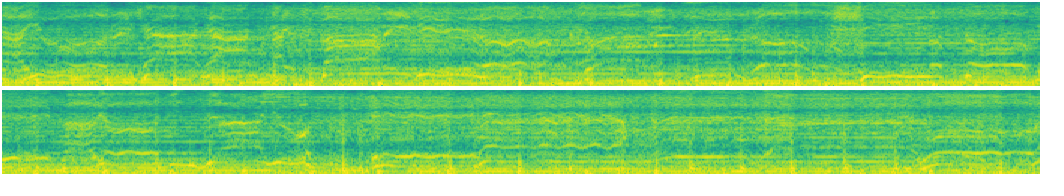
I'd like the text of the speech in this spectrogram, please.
자유를 향한 칼 검을 들어 검을 들어 신호 속에 가려진 자유 에헤, 오라.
